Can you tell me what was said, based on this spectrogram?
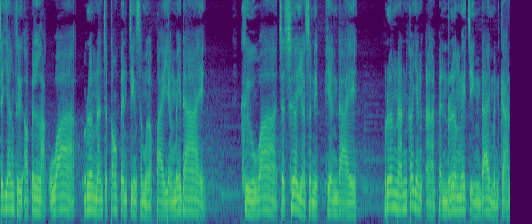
จะยังถือเอาเป็นหลักว่าเรื่องนั้นจะต้องเป็นจริงเสมอไปยังไม่ได้ คือว่าจะเชื่ออย่างสนิทเพียงใด เรื่องนั้นก็ยังอาจเป็นเรื่องไม่จริงได้เหมือนกัน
